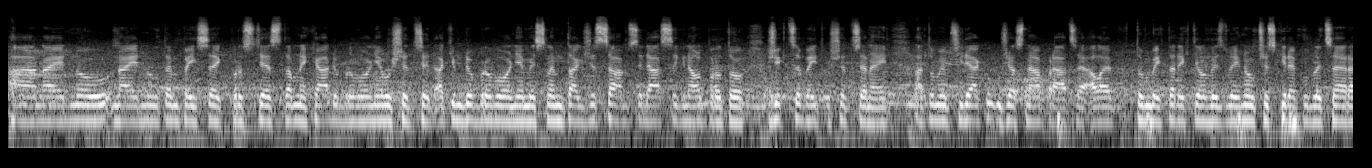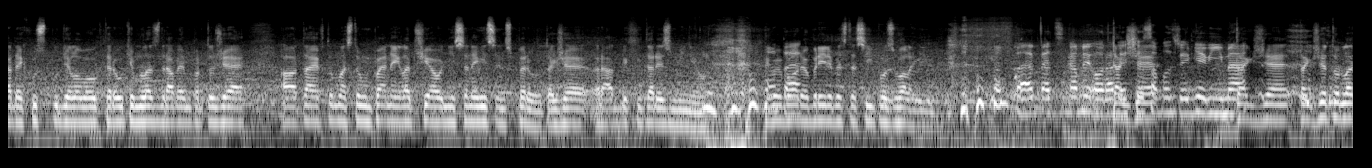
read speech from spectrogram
a najednou, najednou ten pejsek prostě se tam nechá dobrovolně ošetřit a tím dobrovolně myslím tak, že sám si dá signál pro to, že chce být ošetřený a to mi přijde jako úžasná práce, ale v tom bych tady chtěl vyzdvihnout České republice Radechu Spudilovou, kterou tímhle zdravím, protože ta je v tomhle tom úplně nejlepší a od ní se nejvíc inspiruju, takže rád bych ji tady zmínil. Tak by bylo dobrý, kdybyste si ji pozvali. to je pecka, my o Radeše samozřejmě víme. Takže, takže tohle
